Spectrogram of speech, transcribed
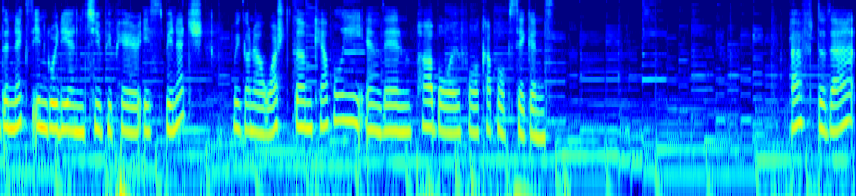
The next ingredient to prepare is spinach. We're gonna wash them carefully and then parboil for a couple of seconds. After that,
